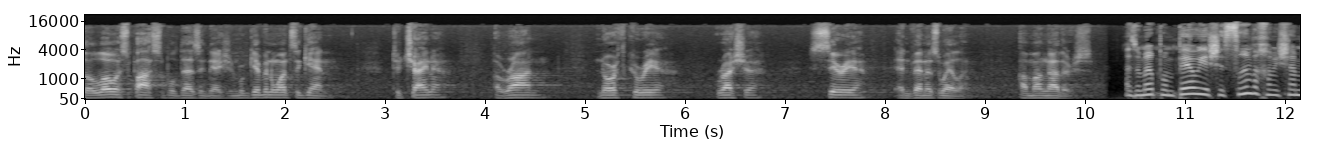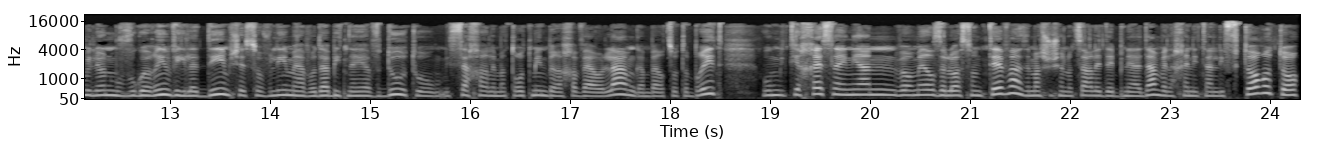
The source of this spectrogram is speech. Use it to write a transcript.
the lowest possible designation, were given once again to China, Iran, North Korea, Russia, Syria, and Venezuela, among others. אז אומר פומפאו, יש 25 מיליון מבוגרים וילדים שסובלים מעבודה בתנאי עבדות ומסחר למטרות מין ברחבי העולם, גם בארצות הברית. הוא מתייחס לעניין ואומר, זה לא אסון טבע, זה משהו שנוצר על ידי בני אדם ולכן ניתן לפתור אותו.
